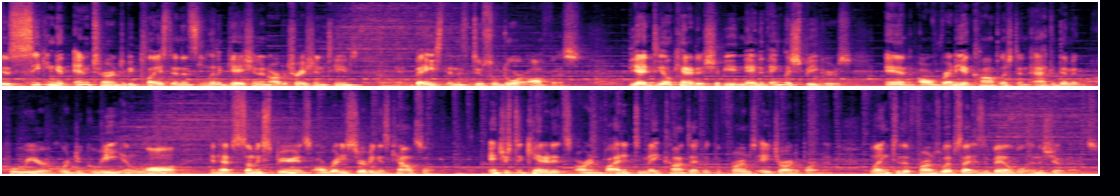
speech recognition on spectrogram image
is seeking an intern to be placed in its litigation and arbitration teams based in its Dusseldorf office. The ideal candidate should be native English speakers and already accomplished an academic career or degree in law and have some experience already serving as counsel. Interested candidates are invited to make contact with the firm's HR department. Link to the firm's website is available in the show notes.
